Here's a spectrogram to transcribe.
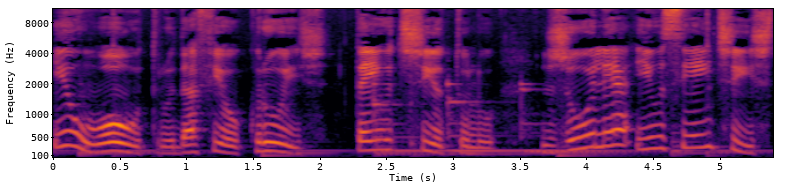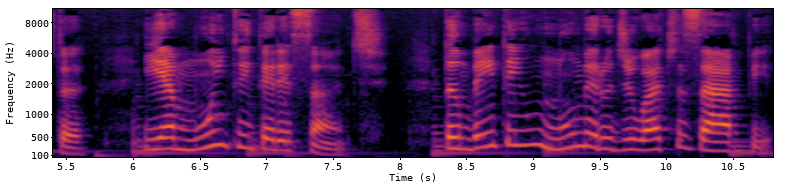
e o outro, da Fiocruz, tem o título Júlia e o Cientista e é muito interessante. Também tem um número de WhatsApp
